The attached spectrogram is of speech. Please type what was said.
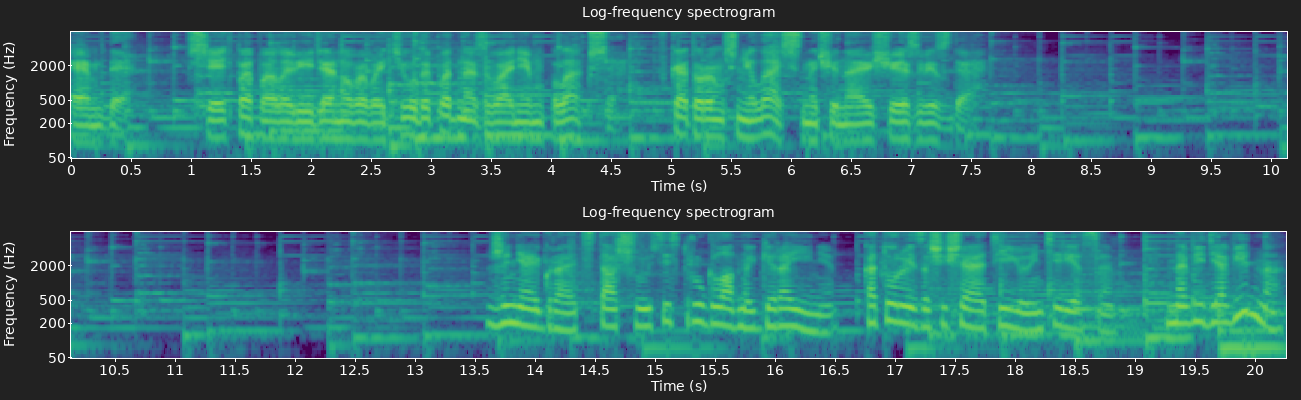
МД. В сеть попало видео нового этюда под названием «Плакса», в котором снялась начинающая звезда. Женя играет старшую сестру главной героини, которая защищает ее интересы. На видео видно,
